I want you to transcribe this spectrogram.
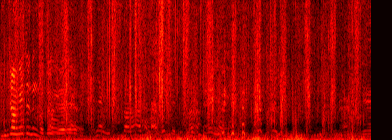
인정해주는 거죠 이제. 그냥 사람 하지 말고 제주 사람 해 이래 이게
